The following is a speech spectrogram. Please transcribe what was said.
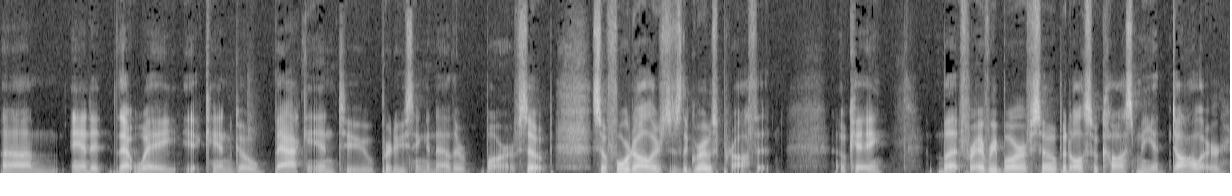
Um, and it that way it can go back into producing another bar of soap. So four dollars is the gross profit. Okay, but for every bar of soap, it also costs me a dollar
